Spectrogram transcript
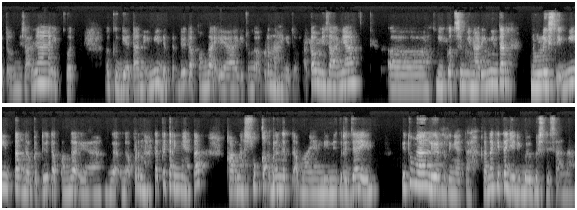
gitu. Misalnya ikut eh, kegiatan ini dapat duit apa enggak ya gitu nggak pernah gitu. Atau misalnya uh, ngikut seminar ini ntar nulis ini ntar dapat duit apa enggak ya nggak nggak pernah. Tapi ternyata karena suka banget sama yang Dini kerjain itu ngalir ternyata. Karena kita jadi bagus di sana.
